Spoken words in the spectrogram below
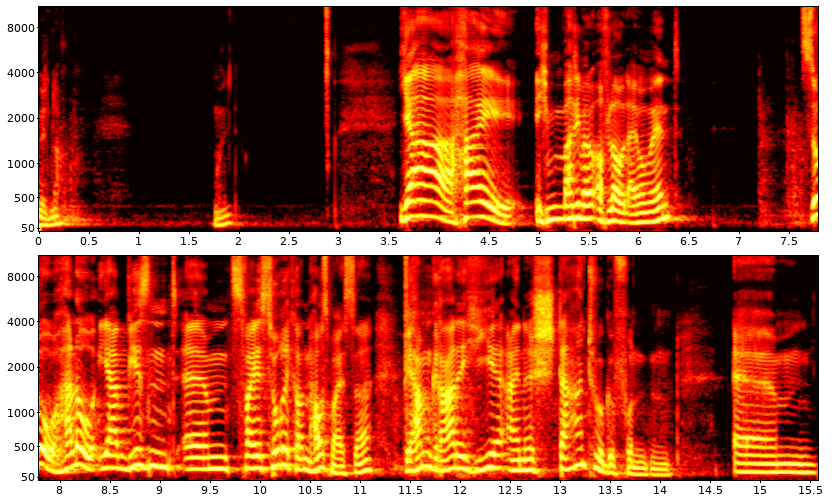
Bimmelt noch. Moment. Ja, hi. Ich mach die mal auf laut. Einen Moment. So, hallo. Ja, wir sind ähm, zwei Historiker und Hausmeister. Wir haben gerade hier eine Statue gefunden. Ähm,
